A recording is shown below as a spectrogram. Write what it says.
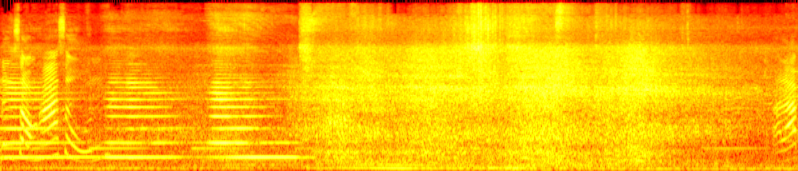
หนึ่งสองห้าศูนย์มารับ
